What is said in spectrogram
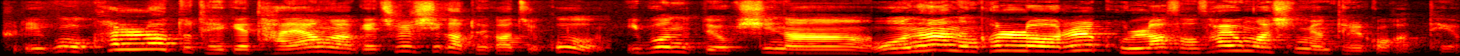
그리고 컬러도 되게 다양하게 출시가 돼가지고 이번에도 역시나 원하는 컬러를 골라서 사용하시면 될 것 같아요.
